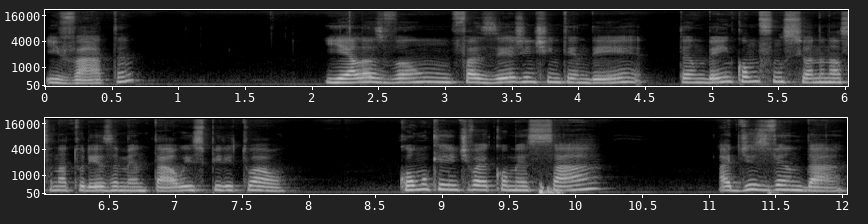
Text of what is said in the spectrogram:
e Vata, e elas vão fazer a gente entender também como funciona a nossa natureza mental e espiritual. Como que a gente vai começar a desvendar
